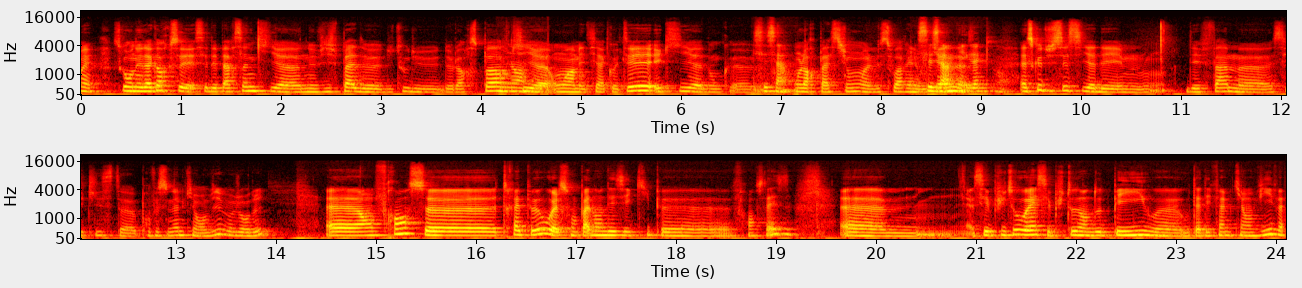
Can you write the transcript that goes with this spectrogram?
Ouais, parce qu'on est d'accord que c'est des personnes qui euh, ne vivent pas de, du tout du, de leur sport, Non. qui ont un métier à côté et qui donc ça. ont leur passion le soir et le C'est ça, week-end. exactement. Est-ce que tu sais s'il y a des, des femmes cyclistes professionnelles qui en vivent aujourd'hui? Euh, en France, euh, très peu, où elles sont pas dans des équipes euh, françaises. C'est plutôt, ouais, c'est plutôt dans d'autres pays où, tu as des femmes qui en vivent.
